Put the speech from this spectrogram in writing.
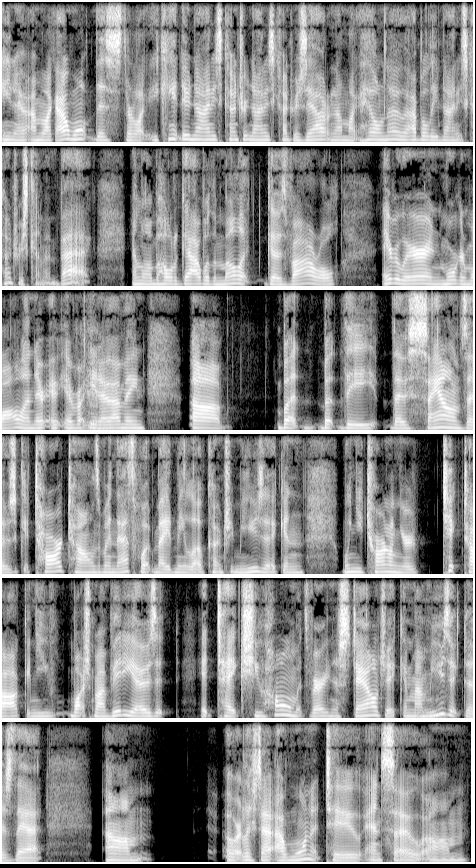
you know, I'm like, I want this. They're like, you can't do 90s country, 90s country's out. And I'm like, hell no, I believe 90s country's coming back. And lo and behold, a guy with a mullet goes viral everywhere. And Morgan Wallen, every, every- you know, I mean, uh, but but the those sounds, those guitar tones, I mean, that's what made me love country music. And when you turn on your TikTok and you watch my videos, it it takes you home. It's very nostalgic, and my music does that. Um, or at least I, I want it to. And so um,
